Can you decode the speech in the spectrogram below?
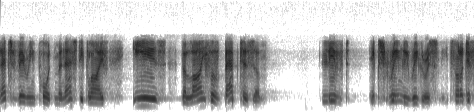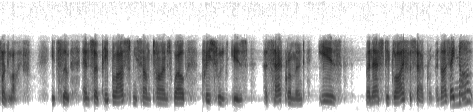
that's very important. Monastic life is the life of baptism lived extremely rigorously. It's not a different life. It's the, and so people ask me sometimes, well, priesthood is a sacrament. Is monastic life a sacrament? And I say, no,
